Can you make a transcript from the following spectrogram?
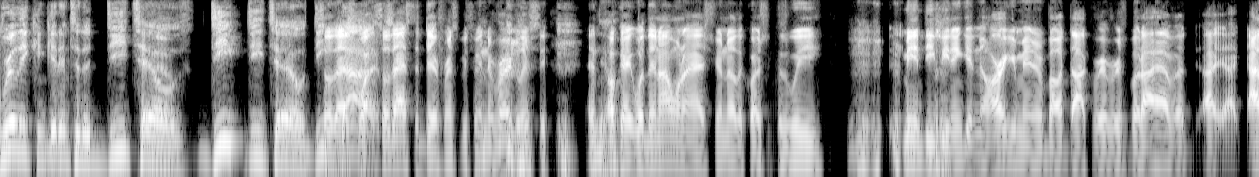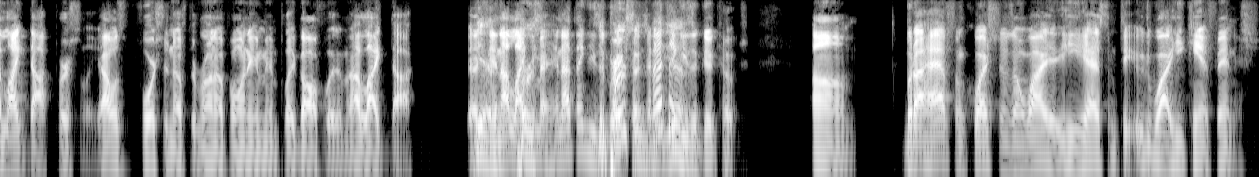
really can get into the details, deep detail, deep. So that's why. So that's the difference between the regular season. And Yeah. okay, well then I want to ask you another question because we, me and DP didn't get in an argument about Doc Rivers, but I have a, I, I, I like Doc personally. I was fortunate enough to run up on him and play golf with him. I like Doc, Yeah, and I like him, and I think he's The a great, coach, and I think yeah. he's a good coach. Um, but I have some questions on why he has some, t- why he can't finish,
